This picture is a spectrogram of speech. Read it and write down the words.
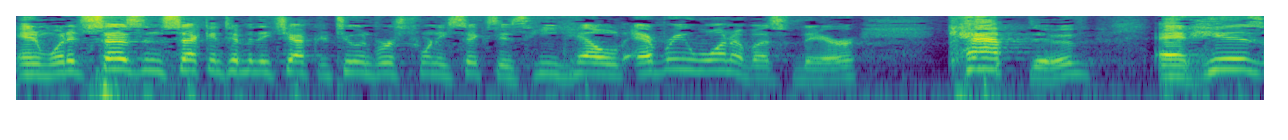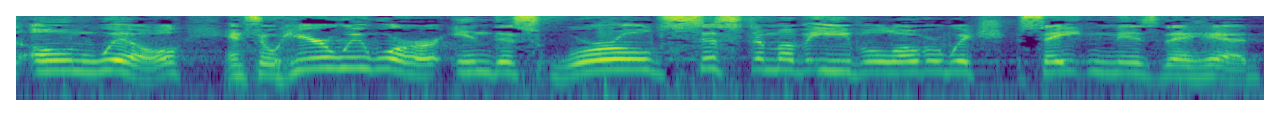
And what it says in 2 Timothy chapter 2 and verse 26 is he held every one of us there captive at his own will. And so here we were in this world system of evil over which Satan is the head.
